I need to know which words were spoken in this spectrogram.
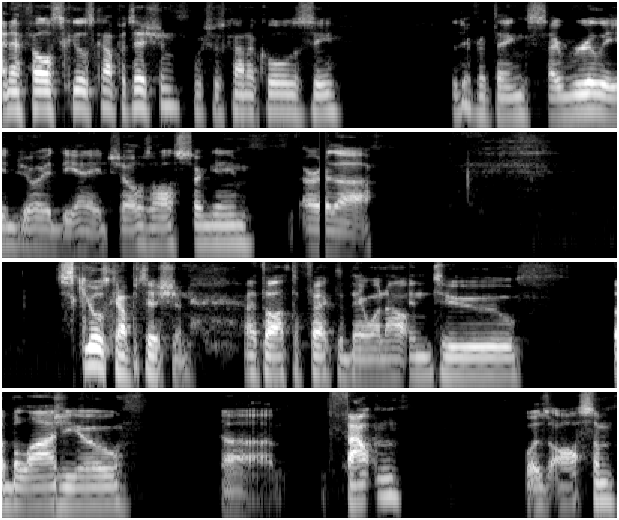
NFL skills competition, which was kind of cool to see the different things. I really enjoyed the NHL's All Star game or the skills competition. I thought the fact that they went out into the Bellagio uh, fountain was awesome.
